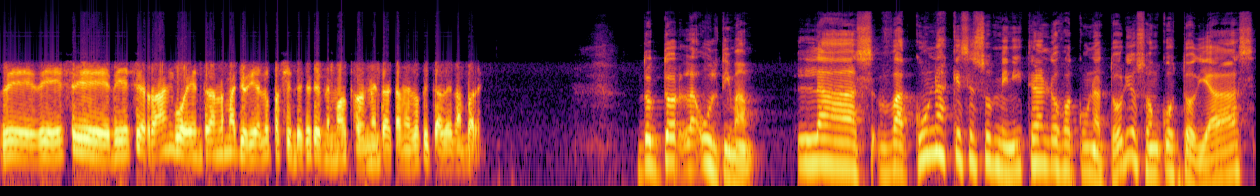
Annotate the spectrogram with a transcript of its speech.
de, ese de ese rango entran la mayoría de los pacientes que tenemos actualmente acá en el hospital de Lambaré. Doctor, la última. ¿Las vacunas que se suministran los vacunatorios son custodiadas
